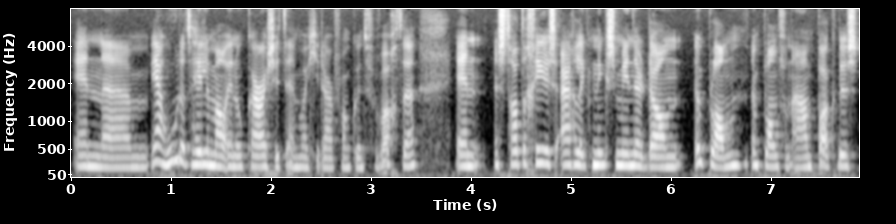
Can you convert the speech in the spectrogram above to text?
En um, ja, hoe dat helemaal in elkaar zit en wat je daarvan kunt verwachten. En een strategie is eigenlijk niks minder dan een plan, een plan van aanpak. Dus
